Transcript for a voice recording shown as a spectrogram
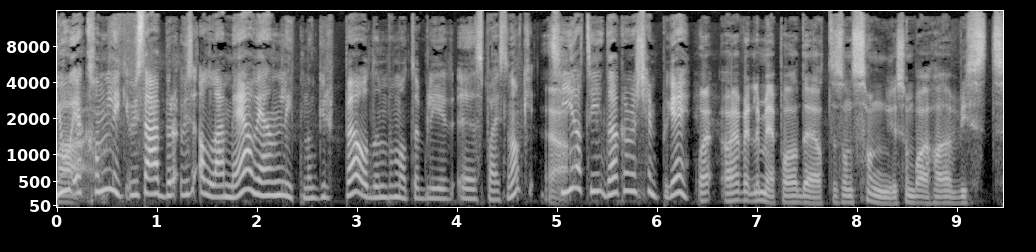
Jo, jeg kan like, hvis, er bra, hvis alle er med, og vi er en liten gruppe, og den på en måte blir uh, spicy nok, Ja. ti av ti, da kan det være kjempegøy. Og jeg, og jeg er veldig med på det at det er sånne sanger som bare har visst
